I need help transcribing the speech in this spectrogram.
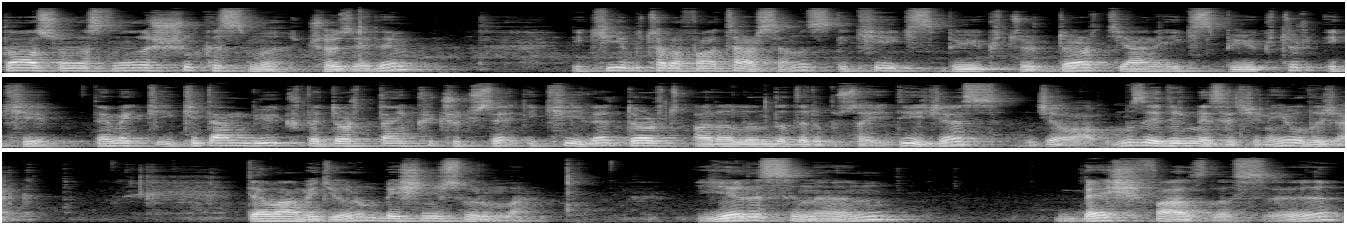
Daha sonrasında da şu kısmı çözelim. 2'yi bu tarafa atarsanız 2x büyüktür 4 yani x büyüktür 2. Demek ki 2'den büyük ve 4'ten küçükse 2 ile 4 aralığındadır bu sayı diyeceğiz. Cevabımız Edirne seçeneği olacak. Devam ediyorum 5. sorumla. Yarısının 5 fazlası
